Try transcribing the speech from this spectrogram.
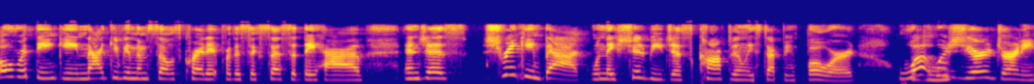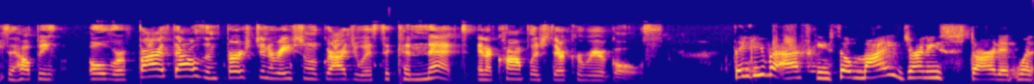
overthinking, not giving themselves credit for the success that they have, and just shrinking back when they should be just confidently stepping forward. What mm-hmm. was your journey to helping over 5,000 first generational graduates to connect and accomplish their career goals? Thank you for asking. So my journey started when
